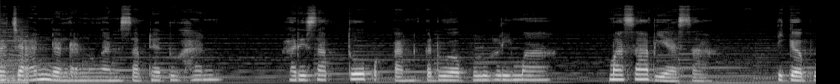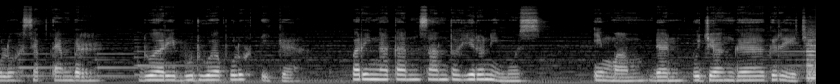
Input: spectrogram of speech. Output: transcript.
Bacaan dan Renungan Sabda Tuhan Hari Sabtu Pekan ke-25 Masa Biasa 30 September 2023 Peringatan Santo Hieronymus Imam dan Pujangga Gereja.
